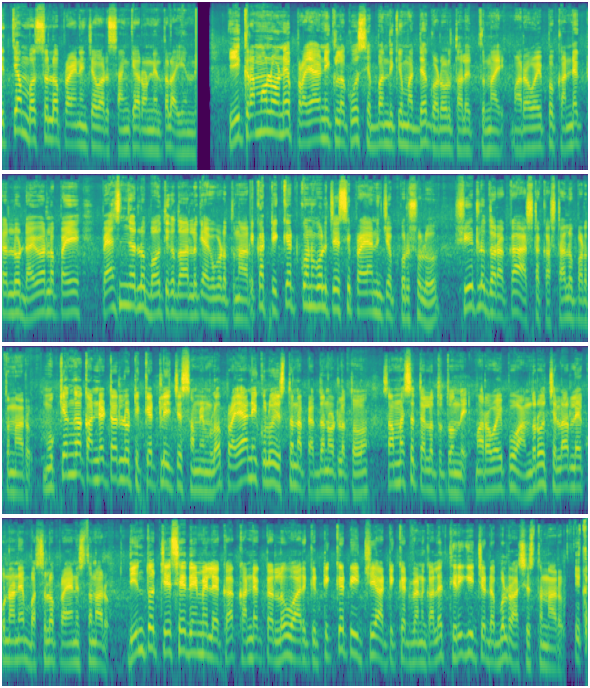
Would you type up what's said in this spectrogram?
నిత్యం బస్సుల్లో ప్రయాణించే వారి సంఖ్య రెండింతలు అయ్యింది. ఈ క్రమంలోనే ప్రయాణికులకు సిబ్బందికి మధ్య గొడవలు తలెత్తున్నాయి. మరోవైపు కండక్టర్లు డ్రైవర్లపై ప్యాసింజర్లు భౌతికదారులకు ఎగబడుతున్నారు. ఇక టికెట్ కొనుగోలు చేసి ప్రయాణించే పురుషులు సీట్లు దొరక్క అష్ట కష్టాలు పడుతున్నారు. ముఖ్యంగా కండక్టర్లు టికెట్లు ఇచ్చే సమయంలో ప్రయాణికులు ఇస్తున్న పెద్ద నోట్లతో సమస్య తెలెత్తుతుంది మరోవైపు అందరూ చిల్లర లేకుండానే బస్సులో ప్రయాణిస్తున్నారు. దీంతో చేసేదేమీ లేక కండక్టర్లు వారికి టికెట్ ఇచ్చి ఆ టికెట్ వెనకాలే తిరిగి ఇచ్చే డబ్బులు రాసిస్తున్నారు. ఇక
